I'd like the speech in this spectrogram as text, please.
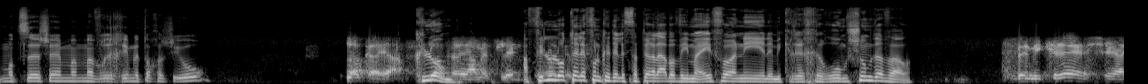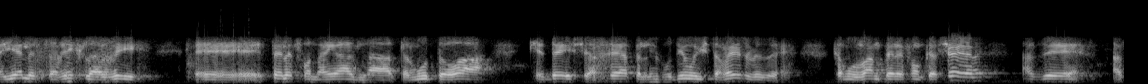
מוצא שהם מבריחים לתוך השיעור? לא קיים. כלום. לא קיים אצלנו. אפילו לא טלפון כדי לספר לאבא ואמא איפה אני, למקרה חירום, שום דבר. במקרה שהילד צריך להביא אה, טלפון נייד לתלמוד תורה כדי שאחרי הלימודים הוא ישתמש בזה, כמובן טלפון כשר, אז, אה, אז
